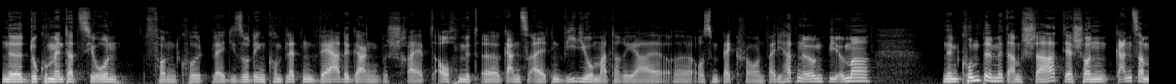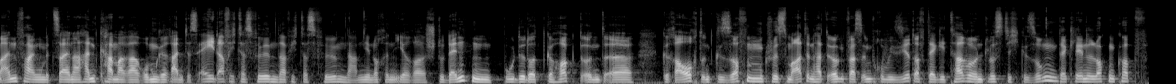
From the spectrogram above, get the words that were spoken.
eine Dokumentation von Coldplay, die so den kompletten Werdegang beschreibt, auch mit äh, ganz alten Videomaterial äh, aus dem Background, weil die hatten irgendwie immer einen Kumpel mit am Start, der schon ganz am Anfang mit seiner Handkamera rumgerannt ist. Ey, darf ich das filmen? Darf ich das filmen? Da haben die noch in ihrer Studentenbude dort gehockt und äh, geraucht und gesoffen. Chris Martin hat irgendwas improvisiert auf der Gitarre und lustig gesungen, der kleine Lockenkopf.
